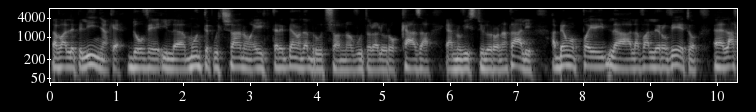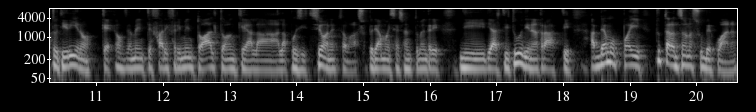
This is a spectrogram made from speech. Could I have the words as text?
la Valle Peligna, che è dove il Monte Pulciano e il Terebbiano d'Abruzzo hanno avuto la loro casa e hanno visto i loro natali. Abbiamo poi la, la Valle Roveto, eh, l'Alto Tirino, che ovviamente fa riferimento alto anche alla, alla posizione, insomma superiamo i 600 metri di, di altitudine a tratti. Abbiamo poi tutta la zona subequana.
